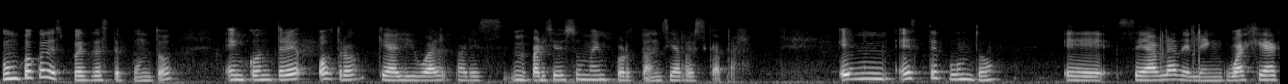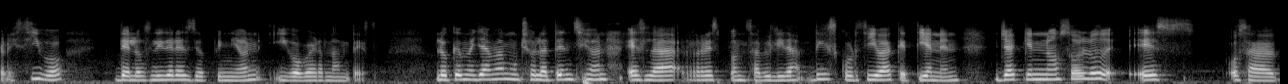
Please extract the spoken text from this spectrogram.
Un poco después de este punto, encontré otro que al igual me pareció de suma importancia rescatar. En este punto eh, se habla del lenguaje agresivo de los líderes de opinión y gobernantes. Lo que me llama mucho la atención es la responsabilidad discursiva que tienen, ya que no solo es, o sea,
